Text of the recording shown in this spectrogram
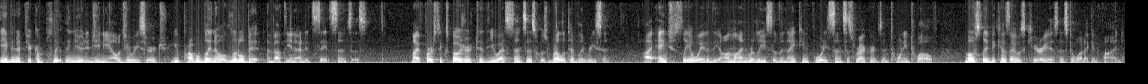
Even if you're completely new to genealogy research, you probably know a little bit about the United States Census. My first exposure to the U.S. Census was relatively recent. I anxiously awaited the online release of the 1940 census records in 2012, mostly because I was curious as to what I could find.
